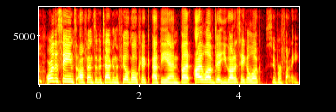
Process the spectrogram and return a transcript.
or the Saints offensive attack and the field goal kick at the end, but I loved it. You got to take a look. Super funny.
